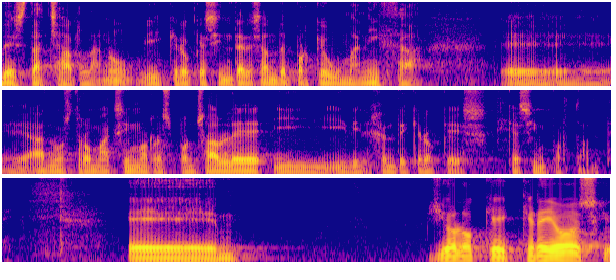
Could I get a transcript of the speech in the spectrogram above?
esta charla. ¿no? Y creo que es interesante porque humaniza eh, a nuestro máximo responsable y, dirigente, creo que es, que es importante. Eh, yo lo que creo es que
